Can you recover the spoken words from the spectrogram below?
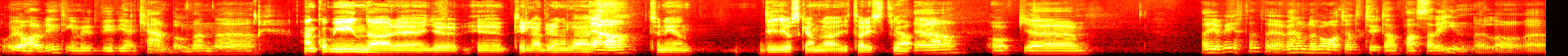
och jag hade väl ingenting emot Vivian Campbell, men... Han kom ju in där eh, ju, eh, till Adrenalize-turnén. Dios gamla gitarrist. Ja. Ja, och... Eh, nej, jag vet inte. Jag vet inte om det var att jag inte tyckte han passade in eller... Eh,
